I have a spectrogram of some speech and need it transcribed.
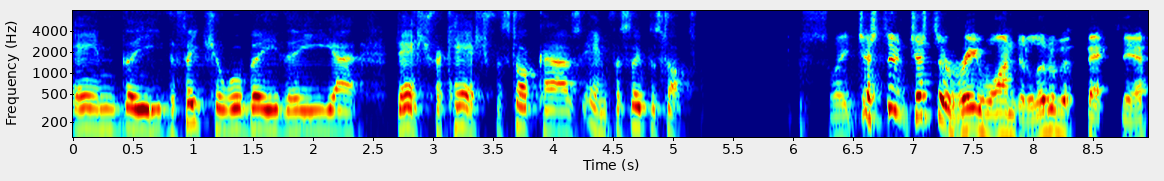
and the the feature will be the uh, dash for cash for stock cars and for super stocks. Sweet. Just to just to rewind a little bit back there,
